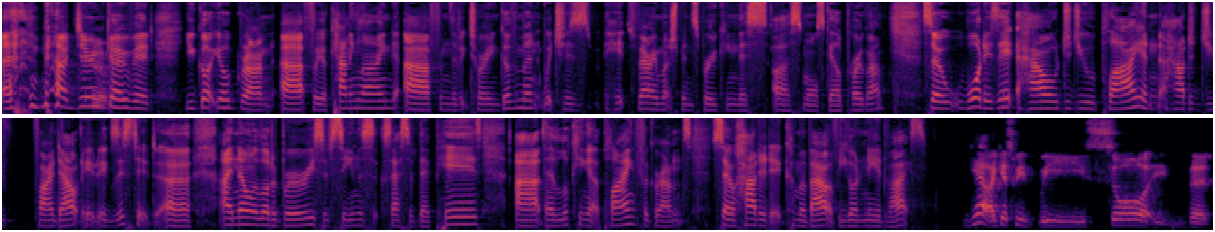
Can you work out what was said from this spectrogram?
Uh, now, during yeah. COVID, you got your grant uh, for your canning line uh, from the Victorian government, which is it's very much been spruiking this uh, small scale program. So, what is it? How did you apply, and how did you find out it existed. Uh, I know a lot of breweries have seen the success of their peers. Uh, they're looking at applying for grants. So, how did it come about? Have you got any advice? Yeah, I guess we we saw that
